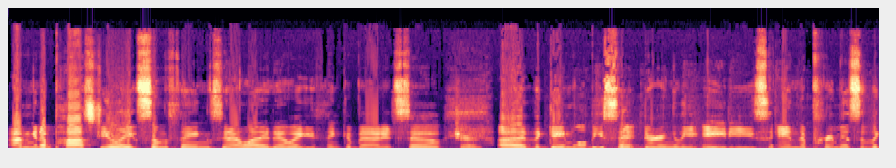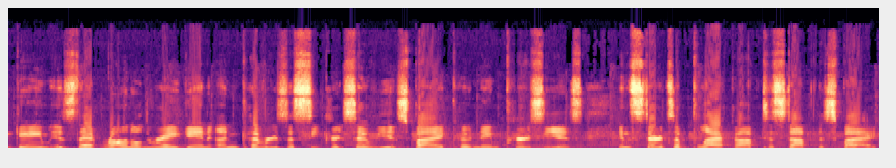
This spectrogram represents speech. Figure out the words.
I'm gonna postulate some things, and I want to know what you think about it. So, Sure. uh, the game will be set during the 80s, and the premise of the game is that Ronald Reagan uncovers a secret Soviet spy codenamed Perseus and starts a black op to stop the spy.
